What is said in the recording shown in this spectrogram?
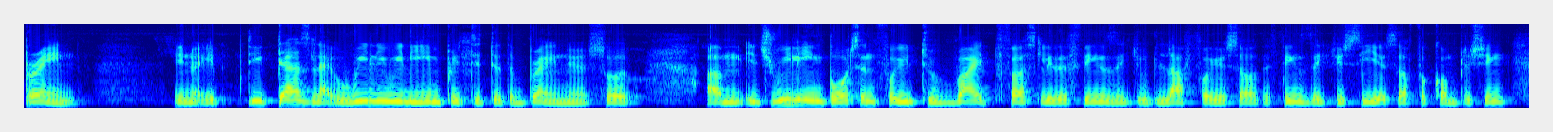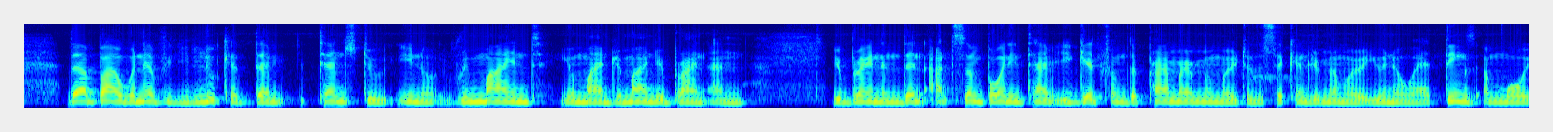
brain you know it, it does like really really imprint it to the brain you know? so um, it's really important for you to write firstly the things that you'd love for yourself the things that you see yourself accomplishing thereby whenever you look at them it tends to you know remind your mind remind your brain and your brain and then at some point in time you get from the primary memory to the secondary memory you know where things are more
